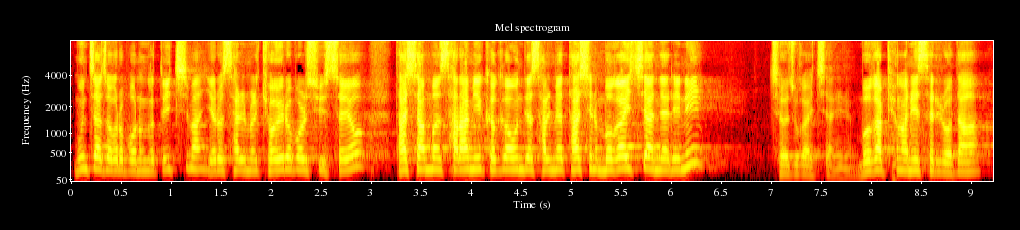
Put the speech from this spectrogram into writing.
문자적으로 보는 것도 있지만 예루살렘을 교회로 볼 수 있어요. 다시 한번 사람이 그 가운데 살며 다시는 뭐가 있지 않으리니 저주가 있지 않으리니 뭐가 평안히 서리로다.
